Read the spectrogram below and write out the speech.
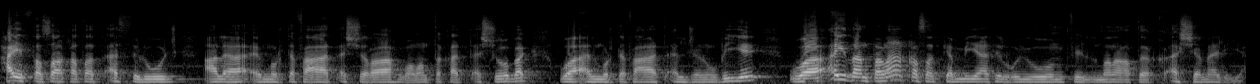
حيث تساقطت الثلوج على مرتفعات الشراه ومنطقة الشوبك والمرتفعات الجنوبية وأيضا تناقصت كميات الغيوم في المناطق الشمالية.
